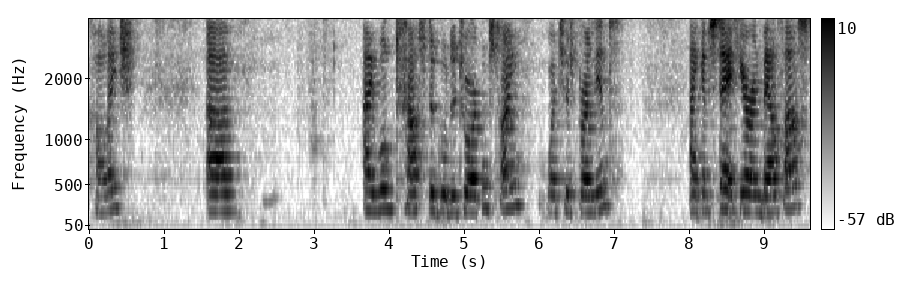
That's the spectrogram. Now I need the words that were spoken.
college. Uh, I won't have to go to Jordanstown, which is brilliant. I can stay here in Belfast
